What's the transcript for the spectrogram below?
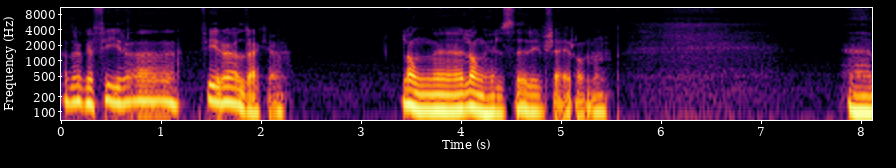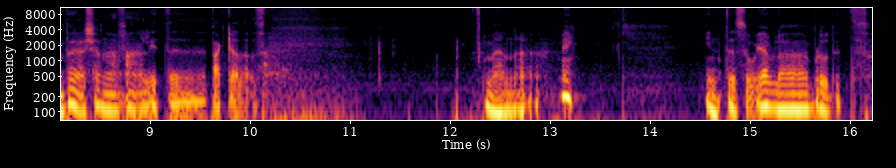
Jag drack fyra, fyra öl drack jag. Lång, eh, långhylsor i och för sig då men. Jag börjar känna fan lite packad alltså. Men eh, nej. Inte så jävla blodigt.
